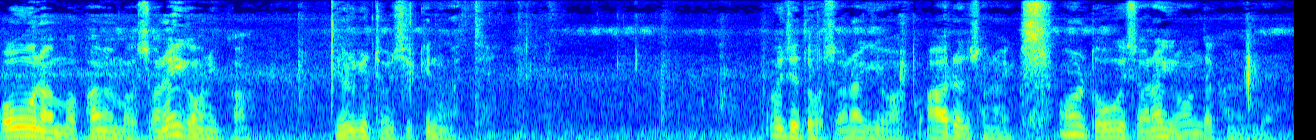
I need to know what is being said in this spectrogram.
오후나 뭐 밤에 뭐 소나기가 오니까 열기를 좀 식히는 것 같아. 어제도 소나기 왔고 아래도 소나기 오늘도 오후에 소나기 온다 하는데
